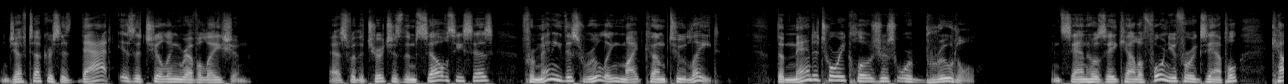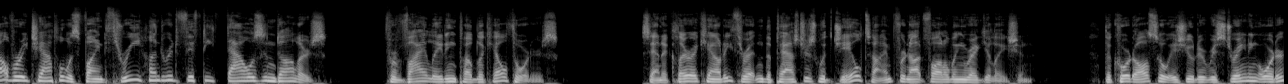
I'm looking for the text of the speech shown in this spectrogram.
And Jeff Tucker says that is a chilling revelation. As for the churches themselves, he says, for many this ruling might come too late. The mandatory closures were brutal. In San Jose, California, for example, Calvary Chapel was fined $350,000 for violating public health orders. Santa Clara County threatened the pastors with jail time for not following regulation. The court also issued a restraining order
